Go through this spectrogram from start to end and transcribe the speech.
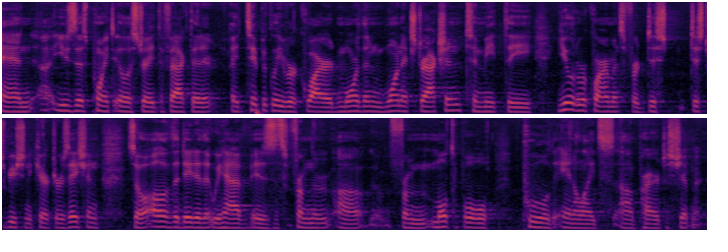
and uh, use this point to illustrate the fact that it, it, typically required more than one extraction to meet the yield requirements for dis distribution and characterization. So all of the data that we have is from, the, uh, from multiple pooled analytes uh, prior to shipment.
